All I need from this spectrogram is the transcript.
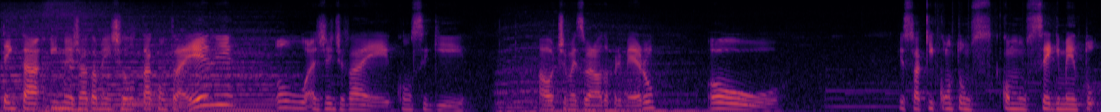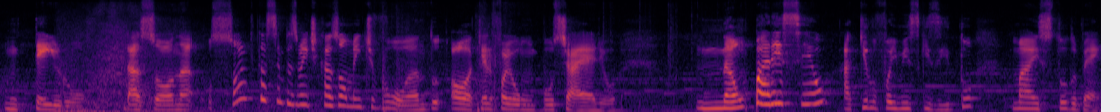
tentar imediatamente lutar contra ele, ou a gente vai conseguir a última esmeralda primeiro, ou isso aqui conta um, como um segmento inteiro da zona. O Sonic está simplesmente casualmente voando. Oh, aquele foi um boost aéreo. Não pareceu. Aquilo foi meio esquisito, mas tudo bem.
